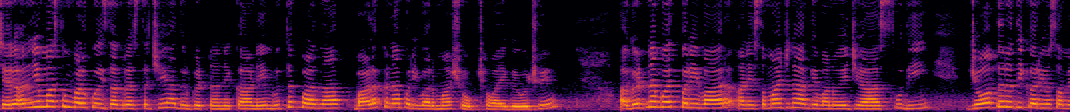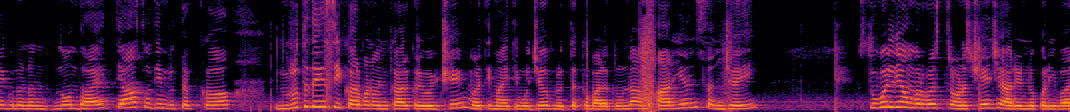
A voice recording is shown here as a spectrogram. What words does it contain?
જ્યારે અન્ય માસૂમ બાળકો ઇજાગ્રસ્ત છે, આ દુર્ઘટનાને કારણે મૃતક બાળના બાળકના પરિવારમાં શોક છવાઈ ગયો છે. આ ઘટના બાદ પરિવાર અને સમાજના આગેવાનોએ જ્યાં સુધી જવાબદાર અધિકારીઓ સામે ગુનો નોંધ- નોંધાય, ત્યાં સુધી મૃતક, મૃતદેહ સ્વીકારવાનો ઇનકાર કર્યો છે. મળતી માહિતી મુજબ મૃતક બાળકનું નામ આર્યન સંજય સુવલિયા ઉંમર વર્ષ ત્રણ છે, જે આર્યનનો પરિવાર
